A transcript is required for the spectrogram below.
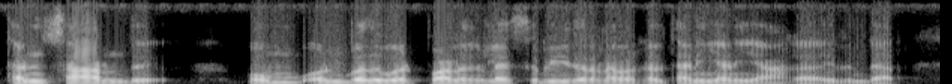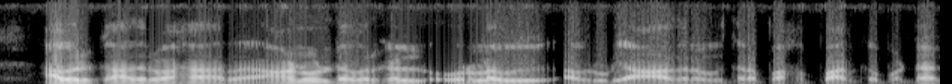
தன் சார்ந்து ஒம்- ஒன்பது வேட்பாளர்களை ஸ்ரீதரன் அவர்கள் தனி அணியாக இருந்தார். அவருக்கு ஆதரவாக ஆனோல்ட் அவர்கள் ஓரளவு அவருடைய ஆதரவு தரப்பாக பார்க்கப்பட்டால்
